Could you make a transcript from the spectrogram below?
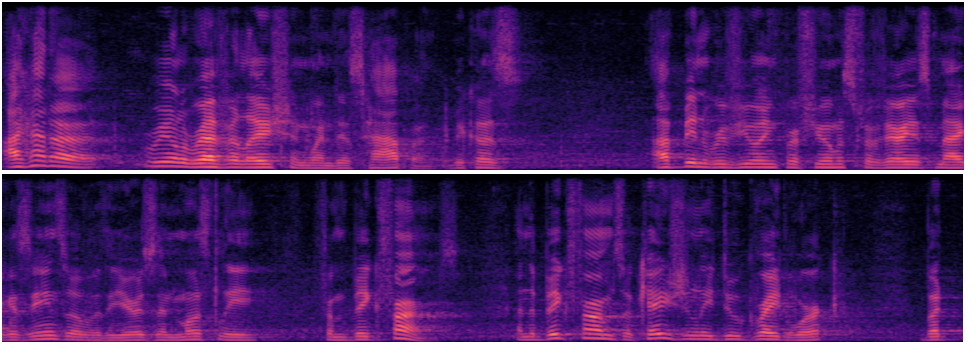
I had a real revelation when this happened because I've been reviewing perfumes for various magazines over the years and mostly from big firms. And the big firms occasionally do great work, but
